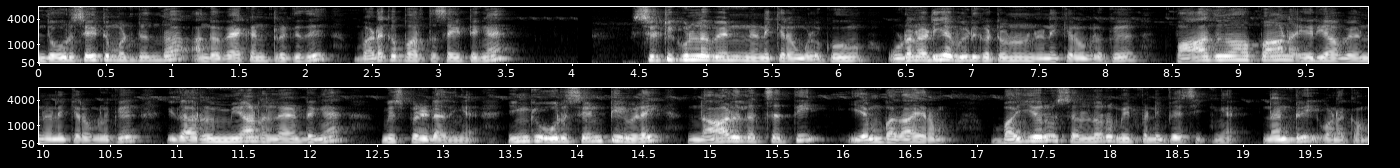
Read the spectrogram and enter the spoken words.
இந்த ஒரு சைட்டு மட்டும்தான் அங்கே வேக்கன்ட் இருக்குது. வடக்கு பார்த்த சைட்டுங்க சிட்டிக்குள்ளே வேணும்னு நினைக்கிறவங்களுக்கும் உடனடியாக வீடு கட்டணும்னு நினைக்கிறவங்களுக்கு பாதுகாப்பான ஏரியா வேணும்னு நினைக்கிறவங்களுக்கு இது அருமையான லேண்டுங்க. மிஸ் பண்ணிடாதீங்க. இங்கு ஒரு சென்ட்டின் விலை நாலு லட்சத்தி எண்பதாயிரம். பையரும் செல்லரும் மீட் பண்ணி பேசிக்கங்க. நன்றி வணக்கம்.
